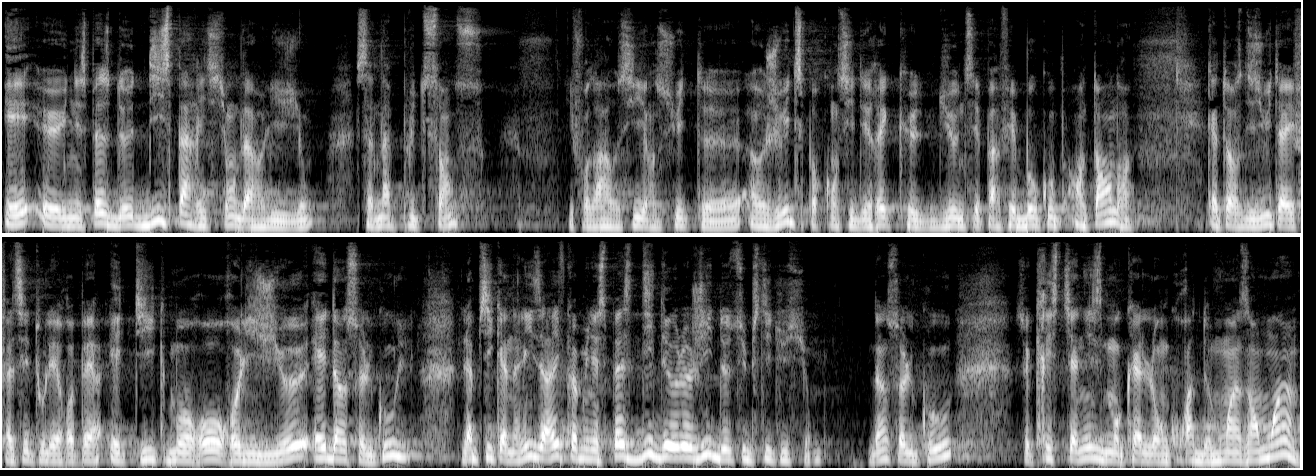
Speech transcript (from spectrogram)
et euh, une espèce de disparition de la religion. Ça n'a plus de sens. Il faudra aussi ensuite euh, Auschwitz pour considérer que Dieu ne s'est pas fait beaucoup entendre. 14-18 a effacé tous les repères éthiques, moraux, religieux, et d'un seul coup, la psychanalyse arrive comme une espèce d'idéologie de substitution. D'un seul coup, ce christianisme auquel on croit de moins en moins,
